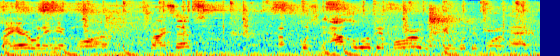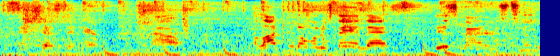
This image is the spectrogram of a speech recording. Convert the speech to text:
Right here, we want to hit more triceps. If I push it out a little bit more, we'll get a little bit more of that, that chest in there. Now, a lot of people don't understand that this matters too,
